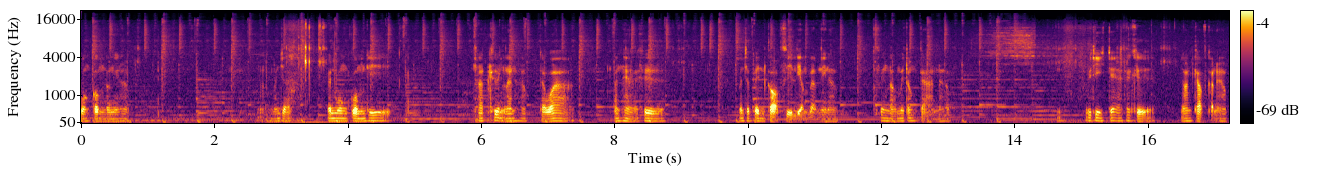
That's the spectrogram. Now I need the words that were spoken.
วงกลมตรงนี้ครับ มันจะเป็นวงกลมที่ชัดขึ้นแล้วนะครับ แต่ว่าปัญหาคือ มันจะเป็นกรอบสี่เหลี่ยมแบบนี้นะครับ ซึ่งเราไม่ต้องการนะครับ วิธีแก้ก็คือย้อนกลับก่อนนะครับ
